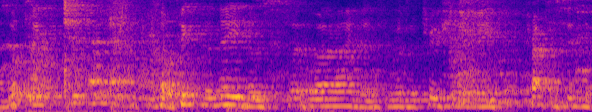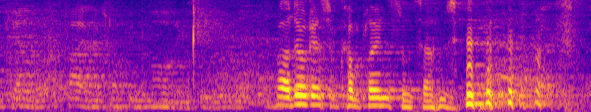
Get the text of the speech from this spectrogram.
I don't think, I don't think the neighbours uh, where I live would appreciate me practising the piano at five o'clock in the morning. So Well, I do get some complaints sometimes.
